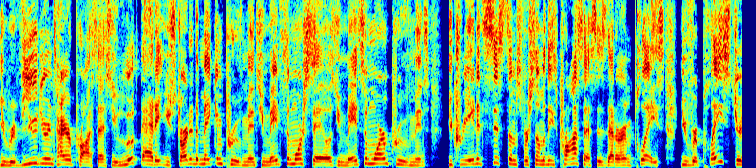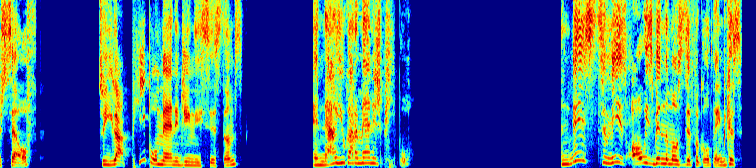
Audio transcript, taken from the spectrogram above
You reviewed your entire process. You looked at it. You started to make improvements. You made some more sales. You made some more improvements. You created systems for some of these processes that are in place. You've replaced yourself so you got people managing these systems, and now you got to manage people. And this to me has always been the most difficult thing because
